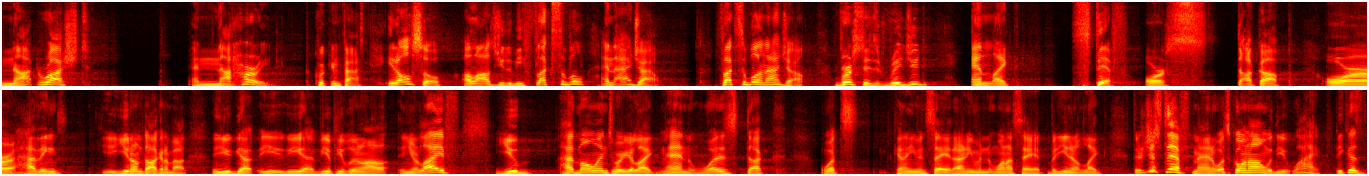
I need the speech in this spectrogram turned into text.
not rushed and not hurried, quick and fast. It also allows you to be flexible and agile. Flexible and agile versus rigid and like stiff or stuck up or having you know what I'm talking about. You got you, you have you people in, in your life. You have moments where you're like, man, what is stuck? What's can I even say it? I don't even want to say it. But you know, like they're just stiff, man. What's going on with you? Why? Because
